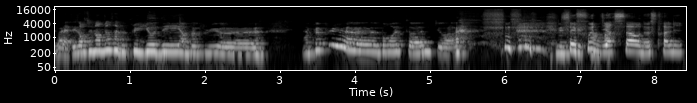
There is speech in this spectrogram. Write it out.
Voilà, es dans une ambiance un peu plus iodée, un peu plus un peu plus euh, bretonne, tu vois. c'est fou de dire ça en Australie.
